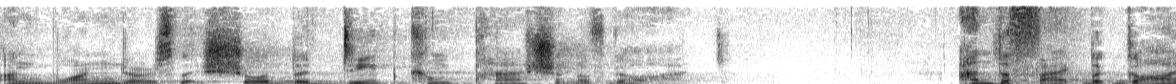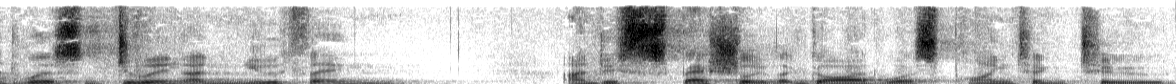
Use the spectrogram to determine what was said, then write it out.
and wonders that showed the deep compassion of God. And the fact that God was doing a new thing, and especially that God was pointing to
